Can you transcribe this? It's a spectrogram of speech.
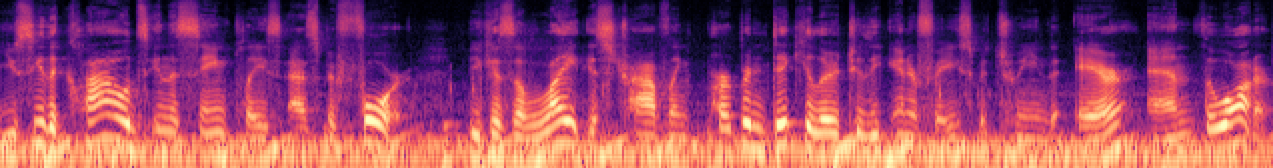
You see the clouds in the same place as before, because the light is traveling perpendicular to the interface between the air and the water.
